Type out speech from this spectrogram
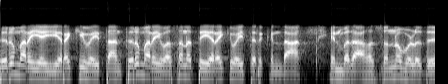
திருமறையை இறக்கி வைத்தான் திருமறை வசனத்தை இறக்கி வைத்திருக்கின்றான் என்பதாக சொன்ன பொழுது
